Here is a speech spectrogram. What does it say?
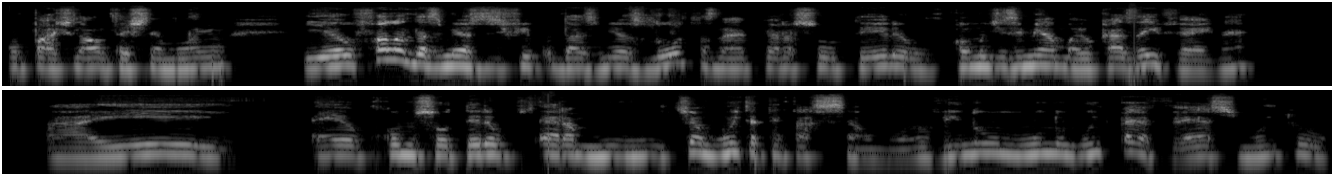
Compartilhar um testemunho. E eu falando das minhas, das minhas lutas, na época eu era solteiro, eu, como dizia minha mãe, eu casei velho, né? Aí, eu, como solteiro, eu era, tinha muita tentação. Eu vim num mundo muito perverso, muito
